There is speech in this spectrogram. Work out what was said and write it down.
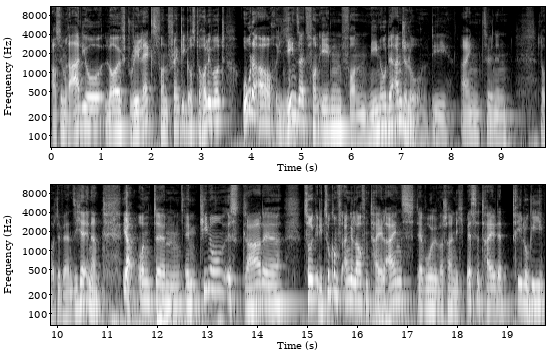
Aus dem Radio läuft Relax von Frankie Goes to Hollywood oder auch Jenseits von Eden von Nino De Angelo. Die einzelnen Leute werden sich erinnern. Ja, und ähm, im Kino ist gerade Zurück in die Zukunft angelaufen, Teil 1, der wohl wahrscheinlich beste Teil der Trilogie.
